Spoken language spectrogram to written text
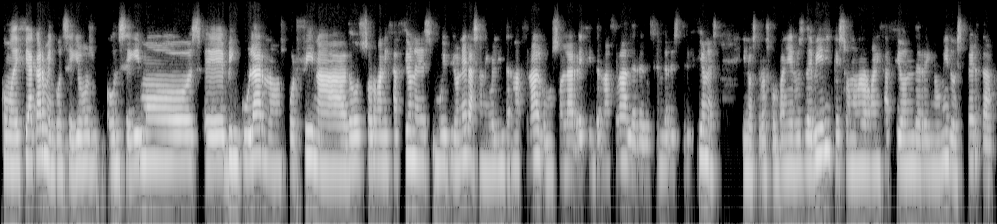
como decía Carmen, conseguimos, conseguimos eh, vincularnos por fin a dos organizaciones muy pioneras a nivel internacional, como son la Red Internacional de Reducción de Restricciones y nuestros compañeros de BIL, que son una organización de Reino Unido experta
